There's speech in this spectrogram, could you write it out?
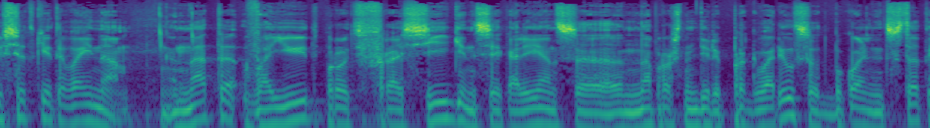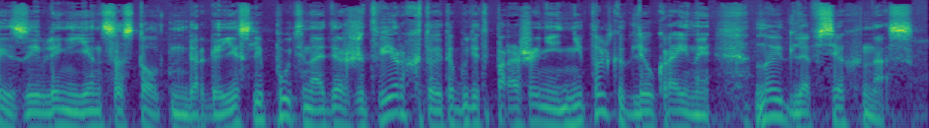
И все-таки это война. НАТО воюет против России. Генсек Альянса на прошлой неделе проговорился. Вот буквально цитата из заявления Йенса Столтенберга. Если Путин одержит верх, то это будет поражение не только для Украины, но и для всех нас.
